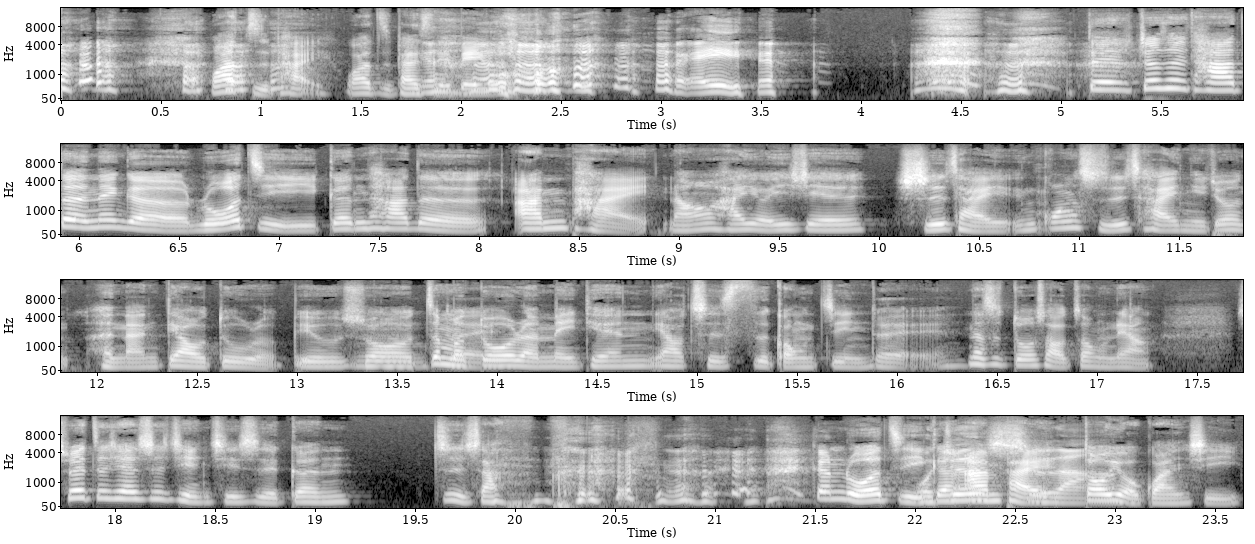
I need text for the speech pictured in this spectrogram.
挖子派，挖子派谁背我？哎，对，就是他的那个逻辑跟他的安排，然后还有一些食材，光食材你就很难调度了。比如说这么多人每天要吃四公斤，对，那是多少重量？所以这些事情其实跟智商、跟逻辑、跟安排都有关系。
